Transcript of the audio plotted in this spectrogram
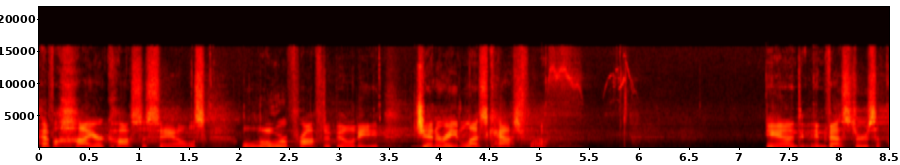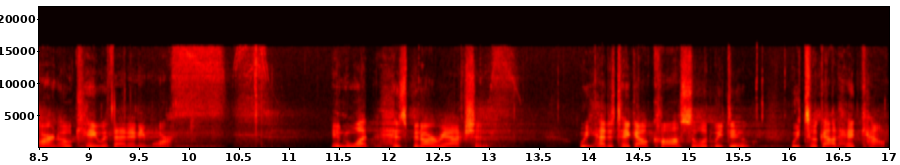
have a higher cost of sales, lower profitability, generate less cash flow. And investors aren't okay with that anymore. And what has been our reaction? We had to take out costs, so what did we do? We took out headcount.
